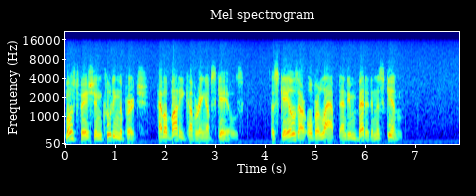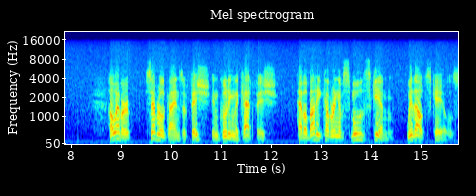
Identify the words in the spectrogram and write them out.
Most fish, including the perch, have a body covering of scales. The scales are overlapped and embedded in the skin. However, several kinds of fish, including the catfish, have a body covering of smooth skin without scales.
